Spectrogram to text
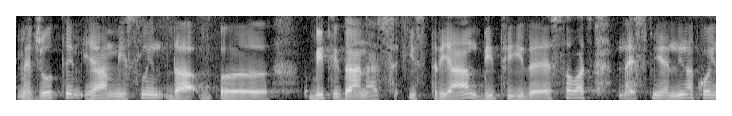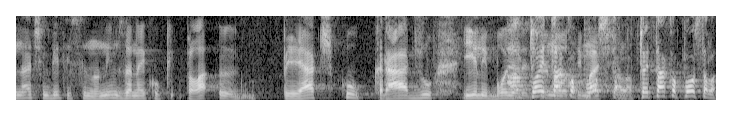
Međutim, ja mislim da e, biti danas Istrijan, biti IDS-ovac, ne smije ni na koji način biti sinonim za neku pljačku, krađu ili bolje Ali to je tako otimačinu. postalo. To je tako postalo.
